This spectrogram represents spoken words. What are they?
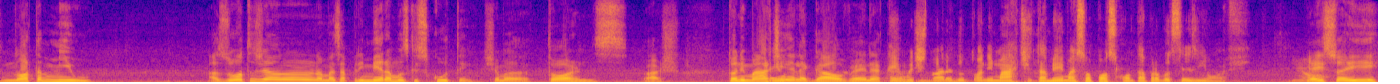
nota mil. As outras já não, não, mas a primeira música escutem, chama Thorns, eu acho. Tony Martin Tem- é legal, velho, né? Tem cara? uma história do Tony Martin também, mas só posso contar para vocês em off. E é isso aí.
